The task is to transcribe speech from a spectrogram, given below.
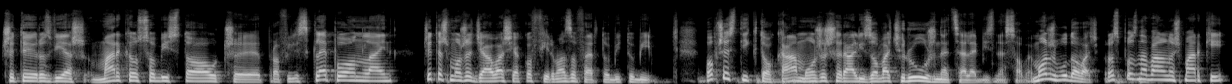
czy ty rozwijasz markę osobistą, czy profil sklepu online, czy też może działasz jako firma z ofertą B2B. Poprzez TikToka możesz realizować różne cele biznesowe. Możesz budować rozpoznawalność marki,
